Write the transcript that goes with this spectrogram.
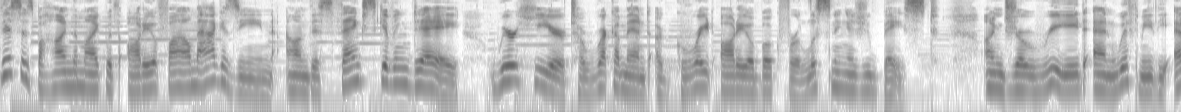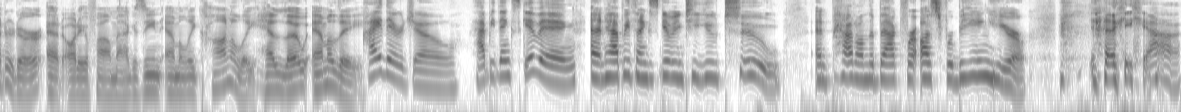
This is Behind the Mic with AudioFile Magazine. On this Thanksgiving Day, we're here to recommend a great audiobook for listening as you baste. I'm Joe Reed, and with me, the editor at AudioFile Magazine, Emily Connolly. Hello, Emily. Hi there, Joe. Happy Thanksgiving. And happy Thanksgiving to you, too. And pat on the back for us for being here. yeah.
